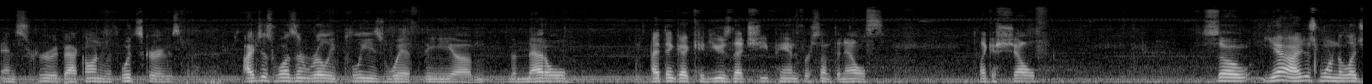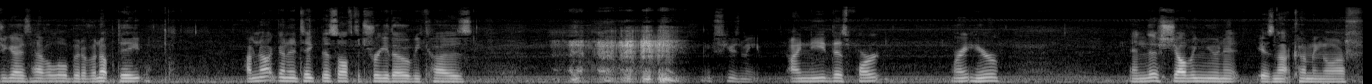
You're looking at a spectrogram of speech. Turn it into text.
and screw it back on with wood screws. I just wasn't really pleased with the um, the metal. I think I could use that sheet pan for something else, like a shelf. So yeah, I just wanted to let you guys have a little bit of an update. I'm not going to take this off the tree though because, excuse me, I need this part right here. And this shelving unit is not coming off.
